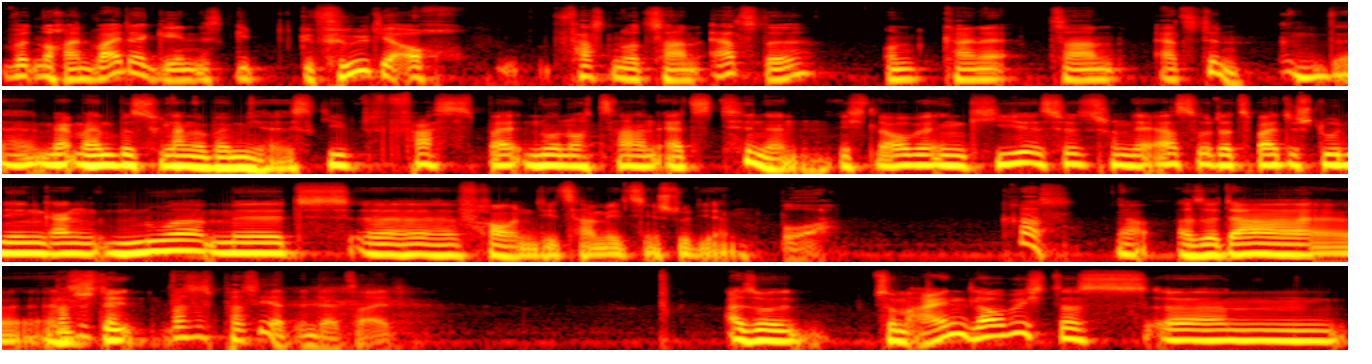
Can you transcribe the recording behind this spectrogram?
würde noch einen weitergehen. Es gibt gefühlt ja auch fast nur Zahnärzte und keine Zahnärztin. Da merkt man, bist du lange bei mir. Es gibt fast bald nur noch Zahnärztinnen. Ich glaube, in Kiel ist jetzt schon der erste oder zweite Studiengang nur mit äh, Frauen, die Zahnmedizin studieren. Boah, krass. Ja, also da äh, was, ist denn, was ist passiert in der Zeit? Also zum einen glaube ich, dass ähm,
